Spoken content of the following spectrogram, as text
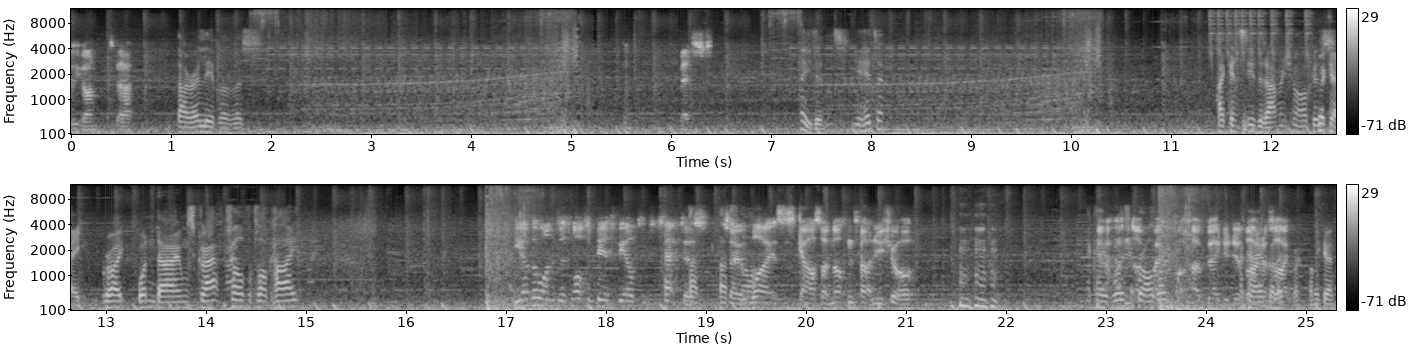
Where's he gone? It's there. Directly above us. Missed. No, you didn't. You hit him. I can see the damage markers. Okay, right, one down. Scrap, 12 o'clock high. The other one does not appear to be able to detect us, That- so not- why it's a scout, I'm not entirely sure. Okay, I where's haven't Bravo? upgraded- upgraded his Okay, line I've of got sight. it. On again.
